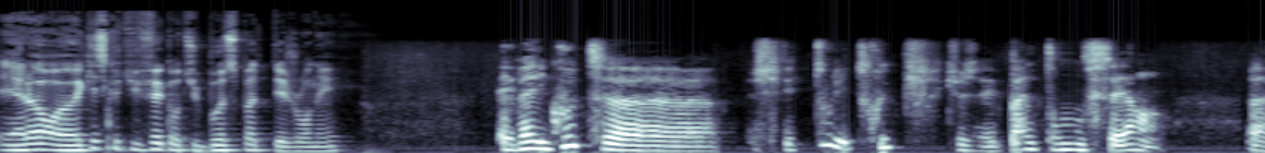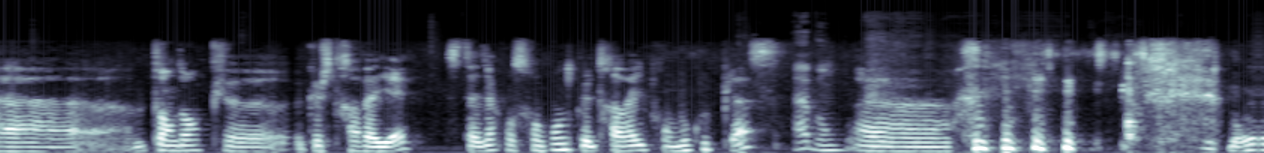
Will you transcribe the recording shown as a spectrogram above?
Et alors, qu'est-ce que tu fais quand tu bosses pas de tes journées? Eh ben écoute, euh, je fais tous les trucs que j'avais pas le temps de faire euh, pendant que, que je travaillais. C'est-à-dire qu'on se rend compte que le travail prend beaucoup de place. Ah bon? Euh... Bon,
